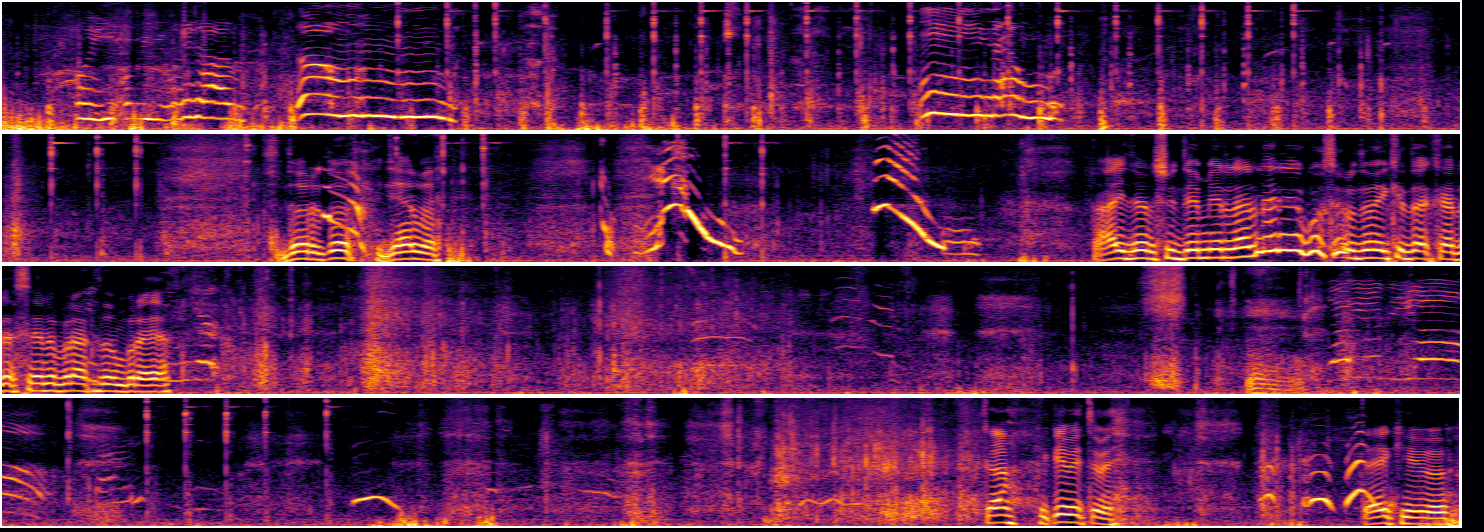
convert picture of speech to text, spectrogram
Dur dur gelme. Aydın şu demirler nereye götürdün iki dakikada seni bıraktım buraya. Give it to me. Thank you.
